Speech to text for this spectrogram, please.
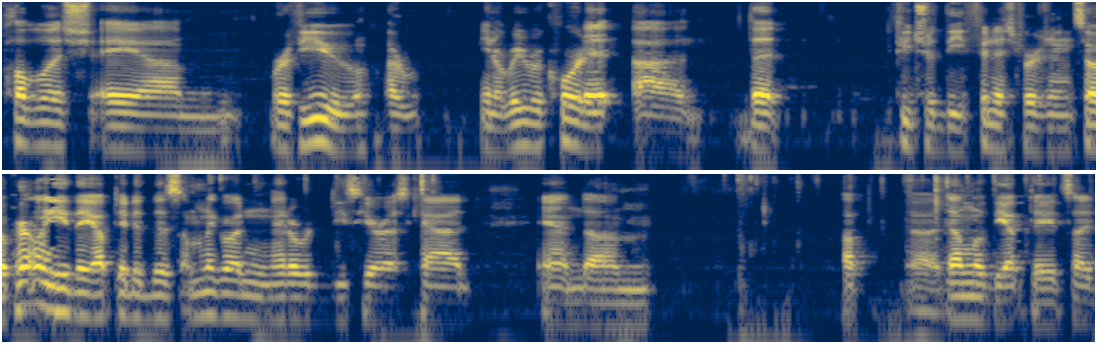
publish a um, review, or you know, re-record it uh, that featured the finished version. So apparently they updated this. I'm gonna go ahead and head over to DCRS CAD and um, up, uh, download the updates. I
